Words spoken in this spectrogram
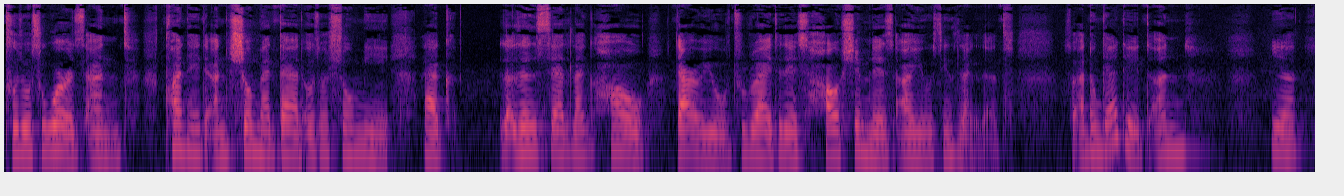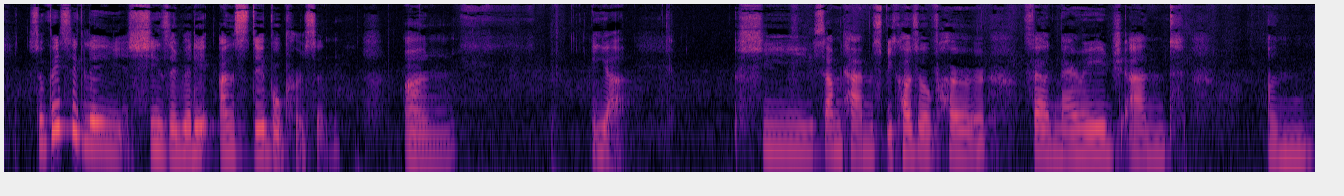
to those words and pointed and show my dad also show me like then said like how dare you to write this? How shameless are you? Things like that. So i don't get it. And yeah. So basically she's a really unstable person. And yeah. She sometimes because of her failed marriage and um,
